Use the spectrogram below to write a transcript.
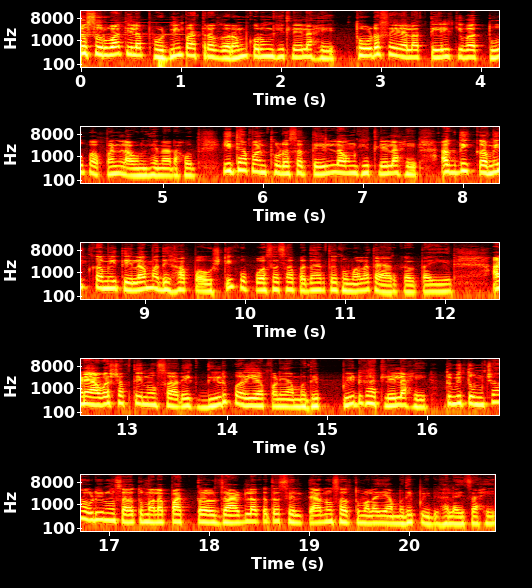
तर सुरुवातीला फोडणी पात्र गरम करून घेतलेलं आहे. थोडंसं याला तेल किंवा तूप आपण लावून घेणार आहोत. इथे आपण थोडंसं तेल लावून घेतलेलं आहे. अगदी कमीत कमी तेलामध्ये हा पौष्टिक उपवासाचा पदार्थ तुम्हाला तयार करता येईल. आणि आवश्यकतेनुसार एक दीड पळी आपण यामध्ये पीठ घातलेलं आहे. तुम्ही तुमच्या आवडीनुसार तुम्हाला पातळ जाड लागत असेल त्यानुसार तुम्हाला यामध्ये पीठ घालायचं आहे.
